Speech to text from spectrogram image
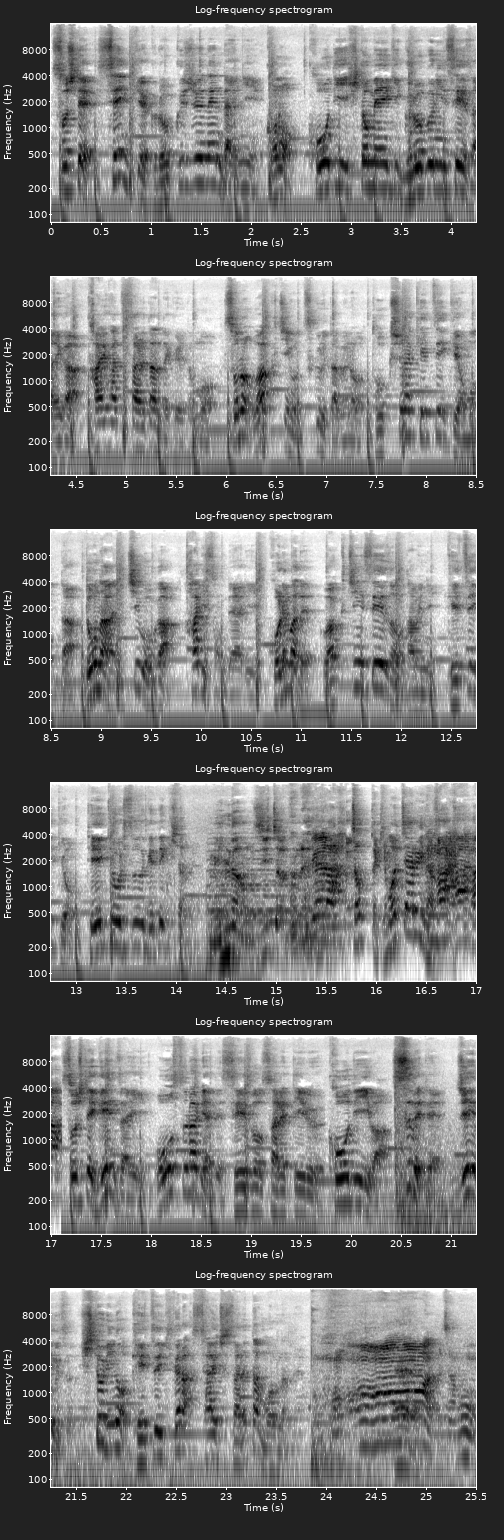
そして1960年代にこのコーディヒト免疫グロブリン製剤が開発されたんだけれどもそのワクチンを作るための特殊な血液を持ったドナー1号がハリソンでありこれまでワクチン製造のために血液を提供し続けてきたのよ。みんなのおじいちゃんだね。ちょっと気持ち悪いな。そして現在オーストラリアで製造されているコーディは全てジェームズ1人の血液から採取されたものなのよああじゃあもうオ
